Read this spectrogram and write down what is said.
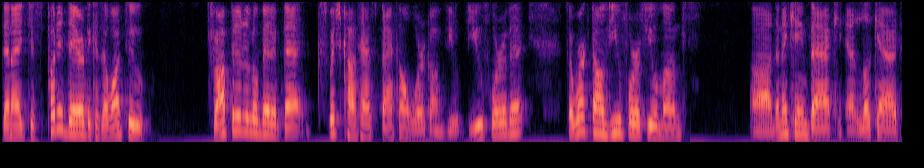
Then I just put it there because I want to drop it a little bit back, switch context back on work on view, Vue for a bit. So I worked on Vue for a few months. Uh, then I came back and look at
